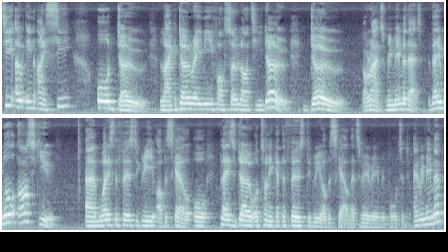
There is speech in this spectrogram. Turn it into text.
T-O-N-I-C, or do, like do, re, mi, fa, sol, la, ti, do. Do. All right, remember that. They will ask you um, what is the first degree of a scale or place do or tonic at the first degree of a scale. That's very, very important. And remember,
